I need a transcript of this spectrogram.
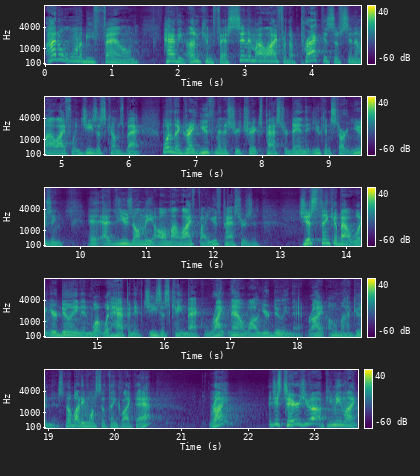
I don't want to be found having unconfessed sin in my life or the practice of sin in my life when Jesus comes back. One of the great youth ministry tricks, Pastor Dan, that you can start using, I've used on me all my life by youth pastors, just think about what you're doing and what would happen if Jesus came back right now while you're doing that, right? Oh my goodness. Nobody wants to think like that, right? It just tears you up. You mean like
